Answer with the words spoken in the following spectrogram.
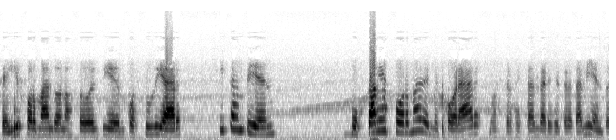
seguir formándonos todo el tiempo, estudiar y también buscar la forma de mejorar nuestros estándares de tratamiento.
